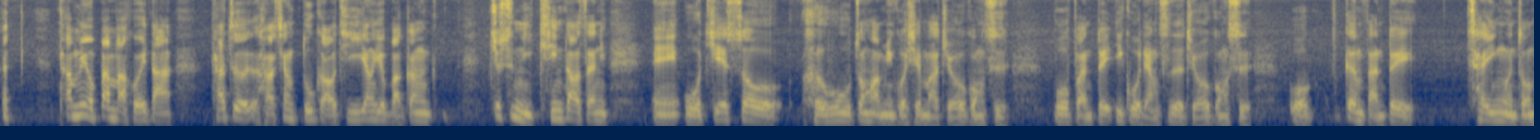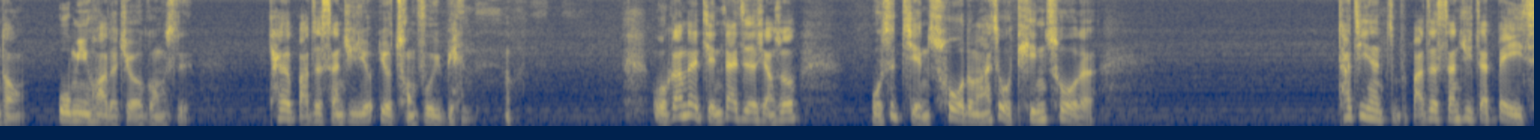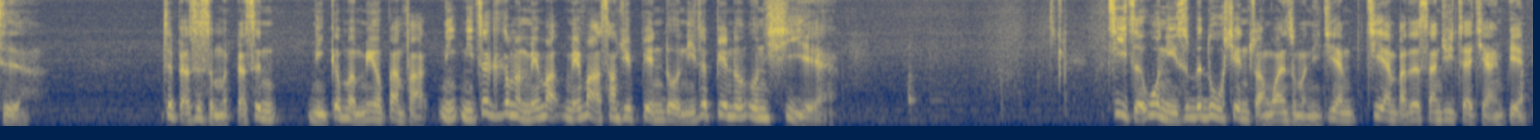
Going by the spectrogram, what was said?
他没有办法回答，他就好像读稿机一样，又把刚就是你听到三句，诶，我接受合乎中华民国宪法九二共识，我反对一国两制的九二共识，我更反对蔡英文总统。污名化的九二共识，他又把这三句又又重复一遍。我刚才剪袋子的想说，我是剪错的吗？还是我听错了？他竟然把这三句再背一次啊！这表示什么？表示你根本没有办法，你你这个根本没办没法上去辩论，你这辩论温戏耶！记者问你是不是路线转弯什么？你既然既然把这三句再讲一遍，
